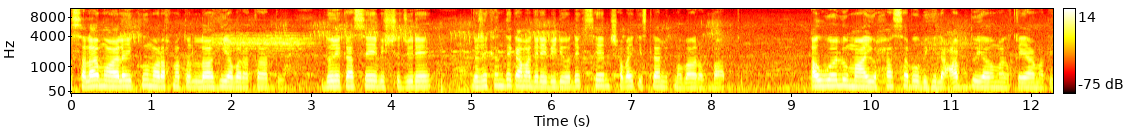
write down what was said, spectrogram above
আসসালামু আলাইকুম রহমতুল্লাহি আবরাকাত দূরে কাছে বিশ্বজুড়ে যেখান থেকে আমাদের এই ভিডিও দেখছেন, সবাইকে ইসলামিক মোবারকবাদ। আউয়ালু মায়ু হাসাবু বিহিল আব্দু ইয়ামাল কেয়ামতি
